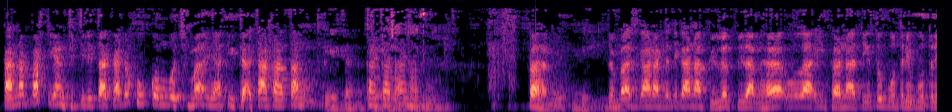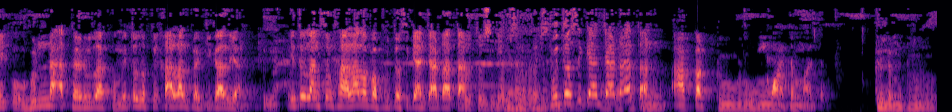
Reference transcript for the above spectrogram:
Karena pasti yang diceritakan itu hukum mujmalnya tidak catatan catatan. Paham ya? Coba sekarang ketika Nabi Lut bilang haula ibanati itu putri-putriku, hunna darulakum itu lebih halal bagi kalian. Itu langsung halal apa butuh sekian catatan? Butuh sekian catatan. Butuh sekian catatan, akad dulu macam-macam. Gelem dulu.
